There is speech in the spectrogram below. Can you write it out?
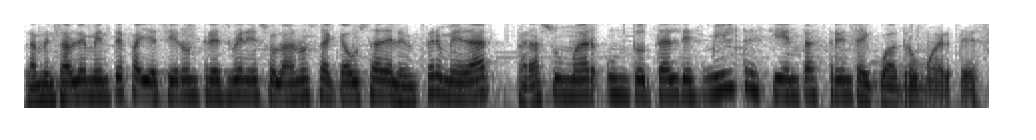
Lamentablemente fallecieron tres venezolanos a causa de la enfermedad, para sumar un total de 1.334 muertes.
